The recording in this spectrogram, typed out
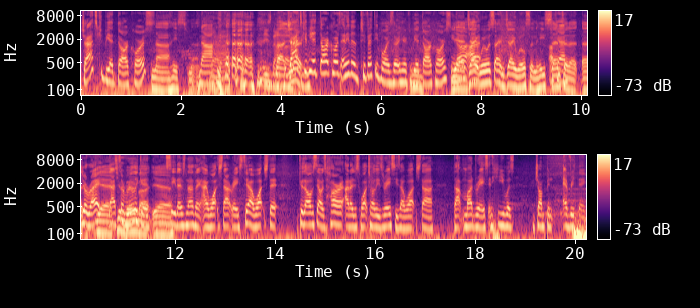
Jats could be a dark horse. Nah, he's nah. Nah. Nah, he's not. you Jats could be a dark horse. Any of the 250 boys that are here could be a dark horse. You yeah, know, Jay, I- we were saying Jay Wilson. He sent Okay. it at, at You're right. Yeah, That's Jim a really Boomba, good. Yeah. See, there's nothing. I watched that race too. I watched it because obviously I was hurt, and I just watch all these races. I watched uh, that mud race, and he was jumping everything,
